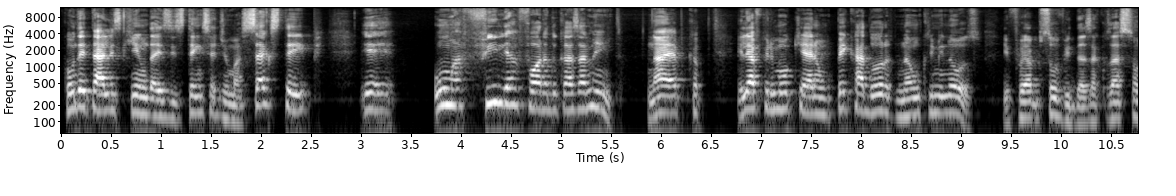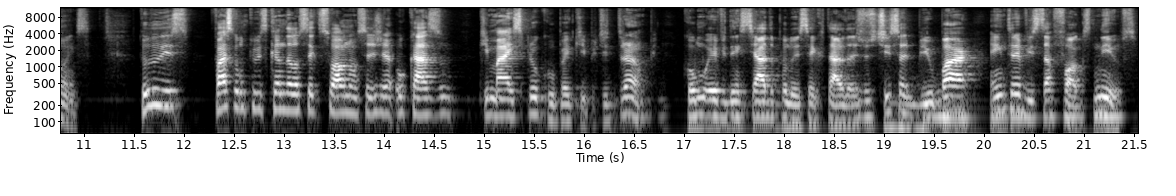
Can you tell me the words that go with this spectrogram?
com detalhes que iam da existência de uma sextape e uma filha fora do casamento. Na época, ele afirmou que era um pecador não criminoso e foi absolvido das acusações. Tudo isso faz com que o escândalo sexual não seja o caso que mais preocupa a equipe de Trump, como evidenciado pelo ex-secretário da Justiça Bill Barr em entrevista à Fox News.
